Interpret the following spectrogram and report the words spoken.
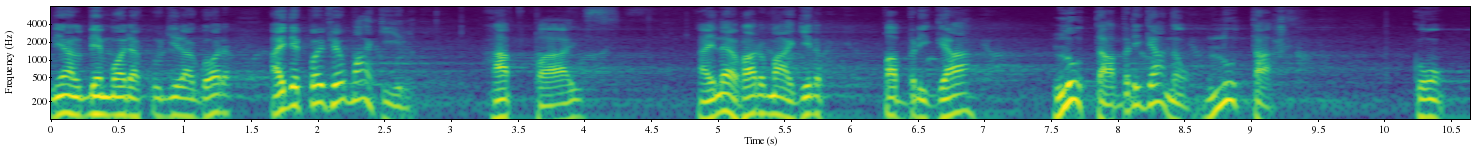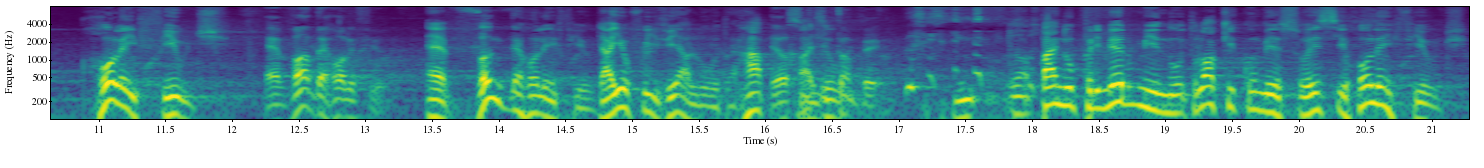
minha memória acudir agora. Aí depois veio o Maguila. Rapaz. Aí levaram o Maguila para brigar. Lutar. Brigar não. Lutar. Com Holenfield. É Vander Holyfield. É Vander Holyfield. Aí eu fui ver a luta. Rapaz, eu, eu também. Rapaz, no primeiro minuto, logo que começou, esse Holyfield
